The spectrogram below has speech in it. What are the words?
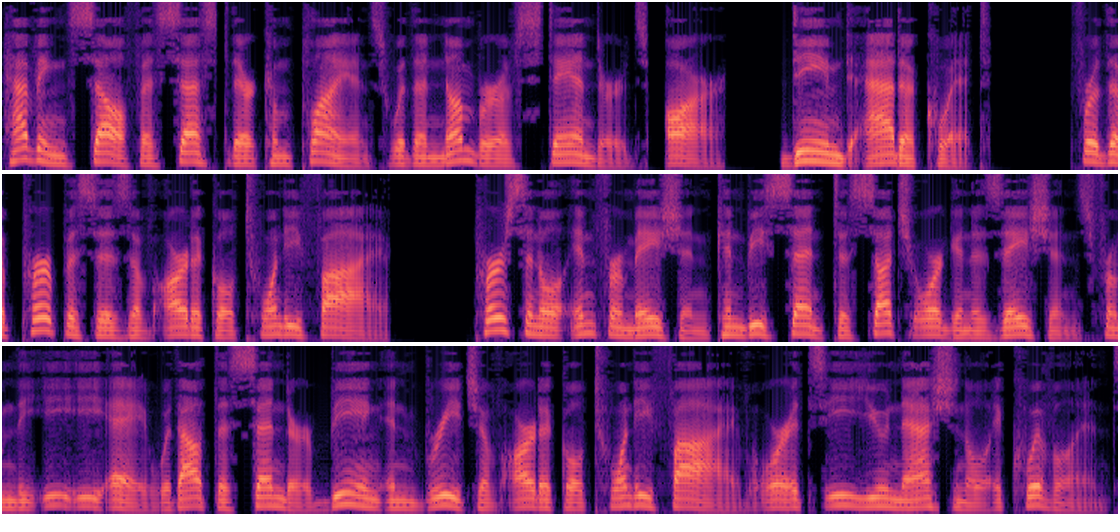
having self-assessed their compliance with a number of standards, are «deemed adequate» for the purposes of Article 25. Personal information can be sent to such organizations from the EEA without the sender being in breach of Article 25 or its EU national equivalents.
